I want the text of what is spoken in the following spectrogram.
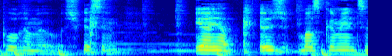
Porra meu, esquecem Yeah, yeah. Eles basicamente,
